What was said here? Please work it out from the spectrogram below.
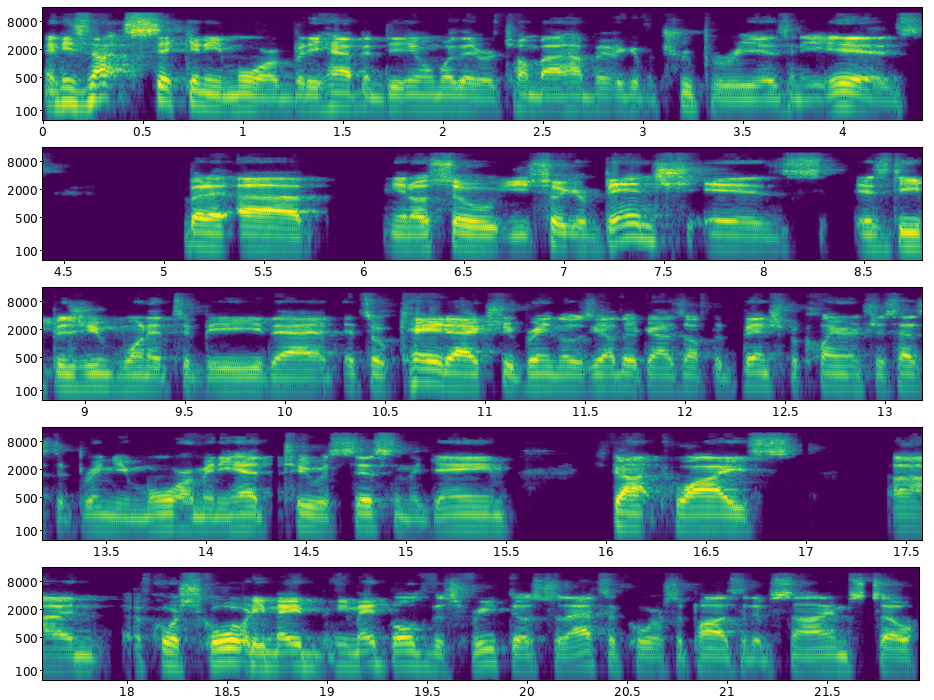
and he's not sick anymore, but he had been dealing with. They were talking about how big of a trooper he is, and he is. But uh, you know so you, so your bench is as deep as you want it to be that it's okay to actually bring those other guys off the bench but clarence just has to bring you more i mean he had two assists in the game shot twice uh, and of course scored he made he made both of his free throws so that's of course a positive sign so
